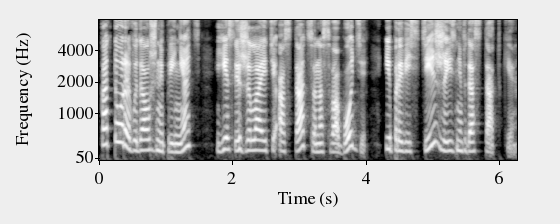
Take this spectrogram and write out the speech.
которое вы должны принять, если желаете остаться на свободе и провести жизнь в достатке.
